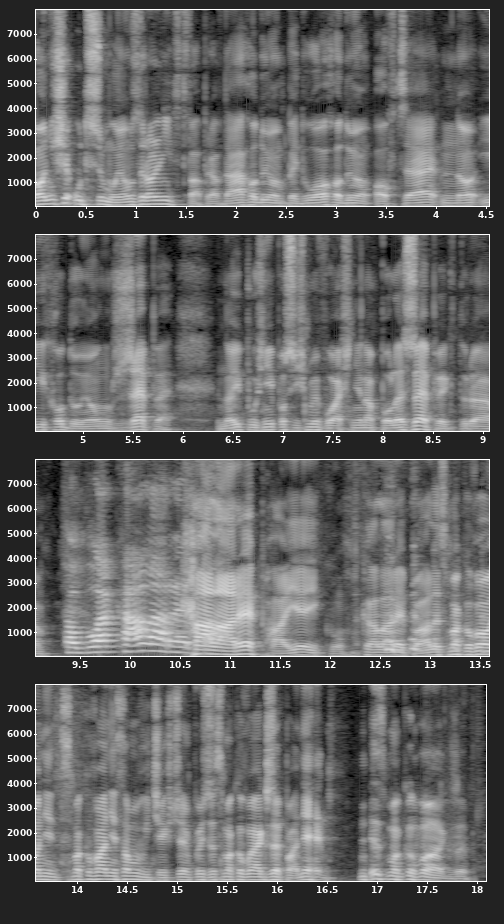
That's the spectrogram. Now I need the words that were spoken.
oni się utrzymują z rolnictwa, prawda? Hodują bydło, hodują owce, no i hodują rzepę. No i później poszliśmy właśnie na pole rzepy, która... To była kalarepa. Kalarepa, jejku, kalarepa, ale smakowała, nie, smakowała niesamowicie. Chciałem powiedzieć, że smakowała jak rzepa. Nie, nie smakowała jak rzepa.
